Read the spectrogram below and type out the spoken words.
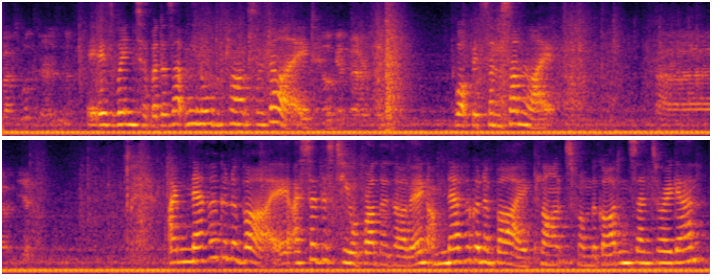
But it's winter, isn't it? It is winter, but does that mean all the plants have died? They'll get better soon. What, with some sunlight? Uh, yeah. I'm never gonna buy, I said this to your brother, darling, I'm never gonna buy plants from the garden centre again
